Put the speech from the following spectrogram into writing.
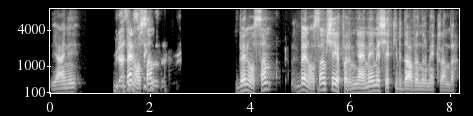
yani Biraz Ben olsam- ben olsam ben olsam şey yaparım. Yani Mehmet Şef gibi davranırım ekranda.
